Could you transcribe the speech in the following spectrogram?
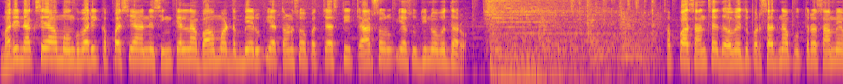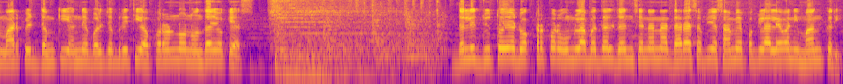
મારી નાખશે આ મોંઘવારી, કપાસિયા અને સિંગતેલના ભાવમાં ડબ્બે રૂપિયા ત્રણસો પચાસથી ચારસો રૂપિયા સુધીનો વધારો. સપ્પા સાંસદ અવેધ પ્રસાદના પુત્ર સામે મારપીટ, ધમકી અને બળજબરીથી અપહરણનો નોંધાયો કેસ. દલિત જૂથોએ ડોક્ટર પર હુમલા બદલ જનસેનાના ધારાસભ્ય સામે પગલાં લેવાની માંગ કરી.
